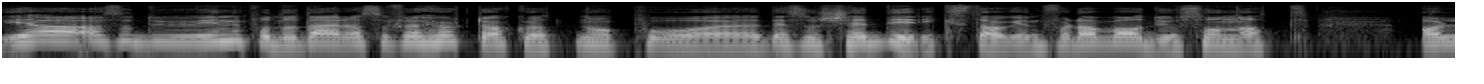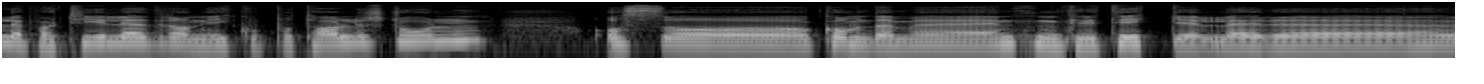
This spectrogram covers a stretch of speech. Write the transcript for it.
Ja, altså du er inne på det der. Altså, for Jeg hørte akkurat nå på eh, det som skjedde i Riksdagen. For da var det jo sånn at alle partilederne gikk opp på talerstolen, og så kom de med enten kritikk eller, eh,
